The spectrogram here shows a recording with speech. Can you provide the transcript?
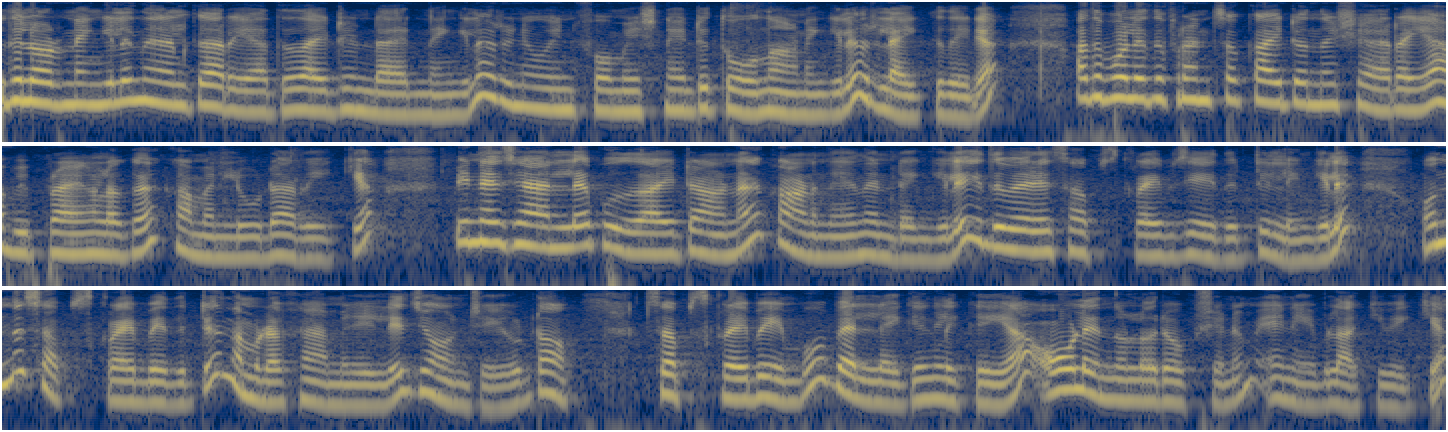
ഇതിലൊരെണ്ണെങ്കിൽ നിങ്ങൾക്ക് അറിയാത്തതായിട്ടുണ്ടായിരുന്നെങ്കിൽ ഒരു ന്യൂ ഇൻഫോർമേഷൻ ആയിട്ട് തോന്നുകയാണെങ്കിൽ ഒരു ലൈക്ക് തരിക. അതുപോലെ ഇത് ഫ്രണ്ട്സൊക്കെ ആയിട്ടൊന്ന് ഷെയർ ചെയ്യുക അഭിപ്രായങ്ങളൊക്കെ കമന്റിലൂടെ അറിയിക്കുക. പിന്നെ ചാനൽ പുതുതായിട്ടാണ് കാണുന്നതെന്നുണ്ടെങ്കിൽ ഇതുവരെ സബ്സ്ക്രൈബ് ചെയ്തിട്ടില്ലെങ്കിൽ ഒന്ന് സബ്സ്ക്രൈബ് ചെയ്തിട്ട് നമ്മുടെ ഫാമിലിയിൽ ജോയിൻ ചെയ്യൂ കേട്ടോ സബ്സ്ക്രൈബ് ചെയ്യുമ്പോൾ ബെല്ലൈക്കൻ ക്ലിക്ക് ചെയ്യുക. ഓൾ എന്നുള്ള ഒരു ഓപ്ഷനും എനേബിൾ ആക്കി വയ്ക്കുക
